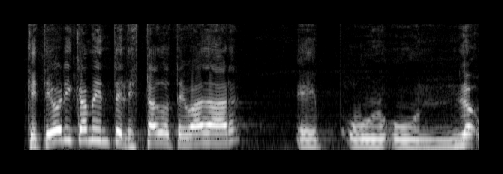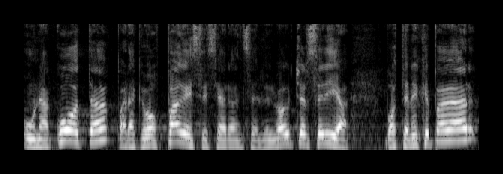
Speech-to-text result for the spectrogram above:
que teóricamente el Estado te va a dar eh, una cuota para que vos pagues ese arancel. El voucher sería, vos tenés que pagar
